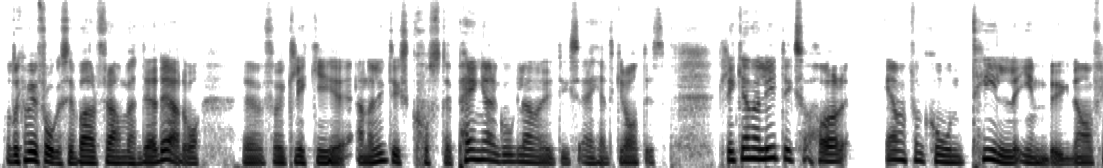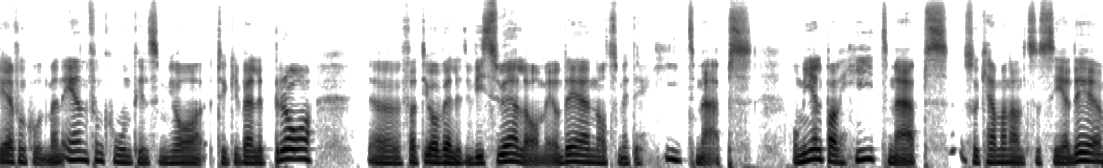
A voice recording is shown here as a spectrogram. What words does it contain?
Och då kan vi fråga sig varför använder jag det då? Eh, för Clicky Analytics kostar pengar, Google Analytics är helt gratis. Clicky Analytics har en funktion till inbyggd, den har flera funktioner, men en funktion till som jag tycker är väldigt bra, eh, för att jag är väldigt visuell av mig, och det är något som heter heatmaps. Och med hjälp av heatmaps så kan man alltså se, det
